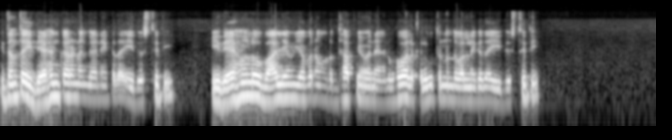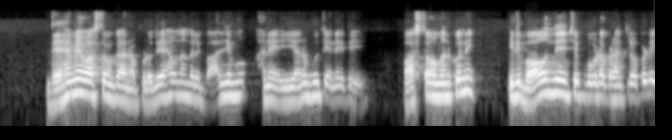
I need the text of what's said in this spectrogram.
ఇదంతా ఈ దేహం కారణంగానే కదా ఈ దుస్థితి? ఈ దేహంలో బాల్యం యవనం వృద్ధాప్యం అనే అనుభవాలు కలుగుతున్నందువల్లనే కదా ఈ దుస్థితి? దేహమే వాస్తవం కానప్పుడు దేహం నందలి బాల్యము అనే ఈ అనుభూతి అనేది వాస్తవం అనుకొని ఇది బాగుంది అని చెప్పి కూడా భ్రాంతిలో పడి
